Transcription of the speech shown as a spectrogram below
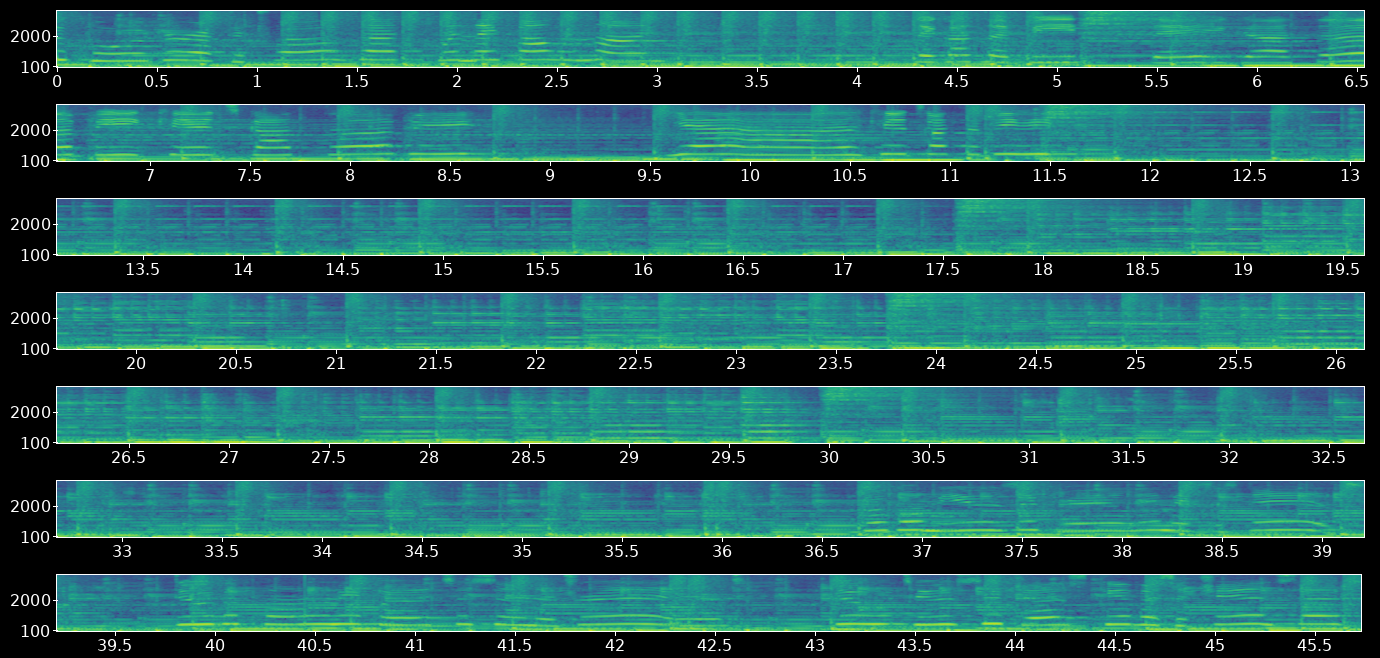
the quarter after twelve. In a trance. Do what to suggest, give us a chance.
